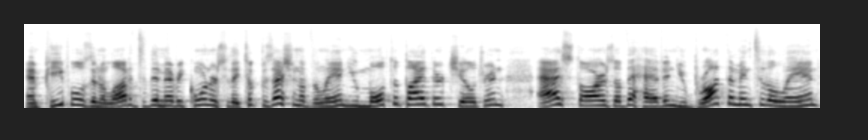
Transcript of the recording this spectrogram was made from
and peoples and allotted to them every corner. So they took possession of the land. You multiplied their children as stars of the heaven. You brought them into the land,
